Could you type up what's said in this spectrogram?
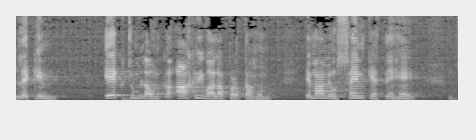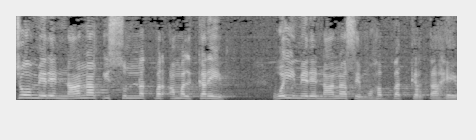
लेकिन एक जुमला उनका आखिरी वाला पढ़ता हूँ। इमाम हुसैन कहते हैं, जो मेरे नाना की सुन्नत पर अमल करे, वही मेरे नाना से मोहब्बत करता है।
